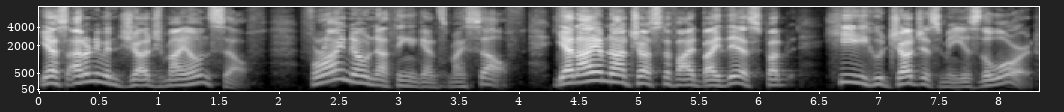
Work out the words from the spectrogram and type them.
Yes, I don't even judge my own self, for I know nothing against myself. Yet I am not justified by this, but he who judges me is the Lord.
